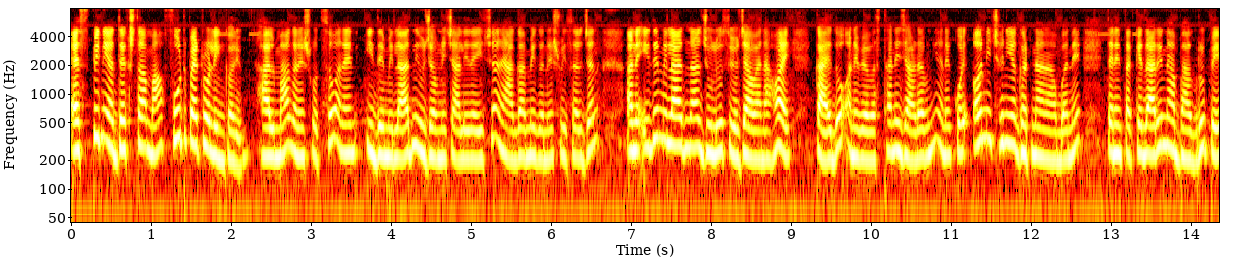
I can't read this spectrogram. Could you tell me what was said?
એસપીની અધ્યક્ષતામાં ફૂટ પેટ્રોલિંગ કર્યું. હાલમાં ગણેશોત્સવ અને ઈદે મિલાદની ઉજવણી ચાલી રહી છે અને આગામી ગણેશ વિસર્જન અને ઈદે મિલાદના જુલુસ યોજાવાના હોય, કાયદો અને વ્યવસ્થાની જાળવણી અને કોઈ અનિચ્છનીય ઘટના ન બને તેની તકેદારીના ભાગરૂપે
